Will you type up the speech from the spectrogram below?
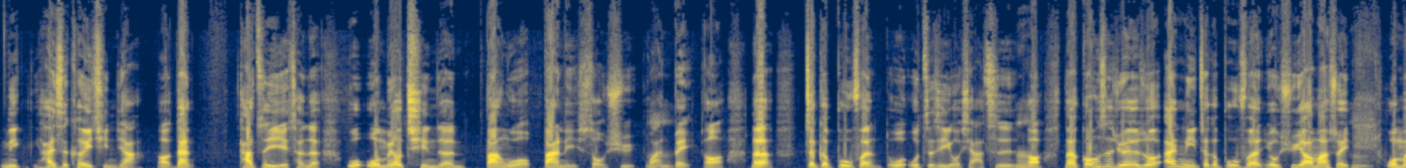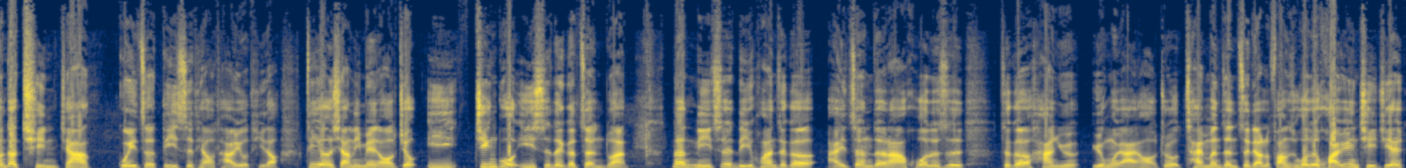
你还是可以请假哦，但他自己也承认，我我没有请人。帮我办理手续完备哦，那这个部分我我自己有瑕疵哦，那公司觉得说，哎，你这个部分有需要吗？所以我们的请假规则第四条，它有提到第二项里面哦，就医经过医师的一个诊断，那你是罹患这个癌症的啦，或者是这个含原原位癌哦，就采门诊治疗的方式，或者怀孕期间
